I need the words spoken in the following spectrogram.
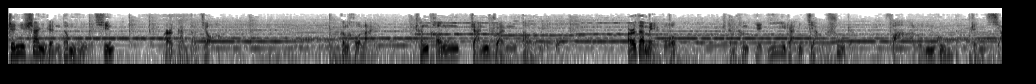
真善忍的母亲而感到骄傲。”更后来，陈腾辗转到了美国，而在美国，陈腾也依然讲述着法轮功的真相。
